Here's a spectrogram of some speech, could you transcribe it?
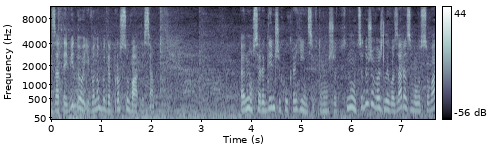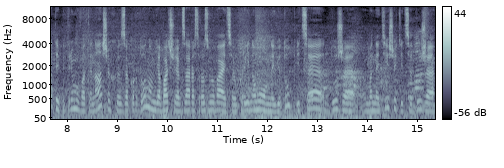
за те відео, і воно буде просуватися. Е, ну, серед інших українців, тому що ну, це дуже важливо зараз голосувати і підтримувати наших за кордоном. Я бачу, як зараз розвивається україномовний Ютуб, і це дуже мене тішить, і це дуже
